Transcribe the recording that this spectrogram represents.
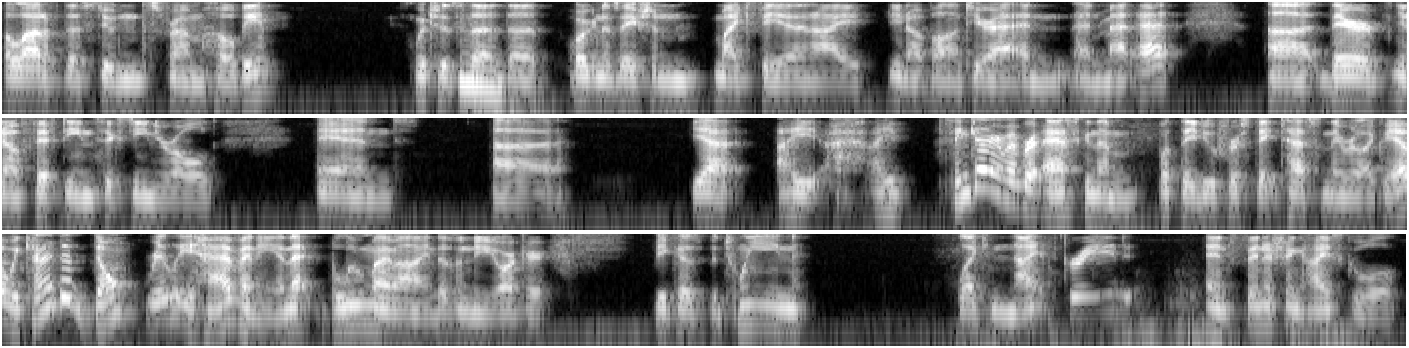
a lot of the students from HOBY, which is the Mhm. the organization Mike Fia and I, you know, volunteer at and, and met at. Uh, they're you know 15, 16 year old, and uh, yeah, I I think I remember asking them what they do for state tests, and they were like, "Yeah, we kind of don't really have any," and that blew my mind as a New Yorker, because between like ninth grade and finishing high school,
